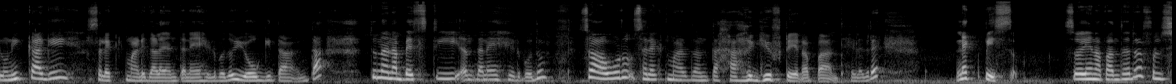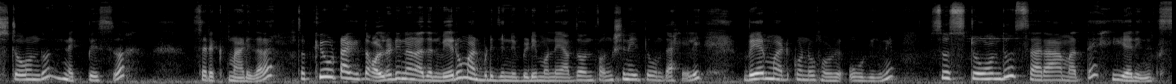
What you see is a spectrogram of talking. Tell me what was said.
ಯುನಿಕ್ಕಾಗಿ ಸೆಲೆಕ್ಟ್ ಮಾಡಿದ್ದಾಳೆ ಅಂತಲೇ ಹೇಳ್ಬೋದು, ಯೋಗಿತಾ ಅಂತ. ಸೊ ನನ್ನ ಬೆಸ್ಟಿ ಅಂತಲೇ ಹೇಳ್ಬೋದು. ಸೊ ಅವರು ಸೆಲೆಕ್ಟ್ ಮಾಡಿದಂತಹ ಗಿಫ್ಟ್ ಏನಪ್ಪ ಅಂತ ಹೇಳಿದ್ರೆ ನೆಕ್ ಪೀಸು ಸೊ ಏನಪ್ಪ ಅಂತಂದರೆ ಫುಲ್ ಸ್ಟೋನ್ದು ನೆಕ್ ಪೀಸು ಸೆಲೆಕ್ಟ್ ಮಾಡಿದ್ದಾರೆ. ಸೊ ಕ್ಯೂಟ್ ಆಗಿತ್ತು. ಆಲ್ರೆಡಿ ನಾನು ಅದನ್ನು ವೇರು ಮಾಡಿಬಿಟ್ಟಿದ್ದೀನಿ ಬಿಡಿ ಮೊನ್ನೆ. ಯಾವುದೋ ಒಂದು ಫಂಕ್ಷನ್ ಇತ್ತು ಅಂತ ಹೇಳಿ ವೇರ್ ಮಾಡಿಕೊಂಡು ಹೋಗಿದ್ದೀನಿ. ಸೊ ಸ್ಟೋನ್ದು ಸರ ಮತ್ತು ಇಯರಿಂಗ್ಸ್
